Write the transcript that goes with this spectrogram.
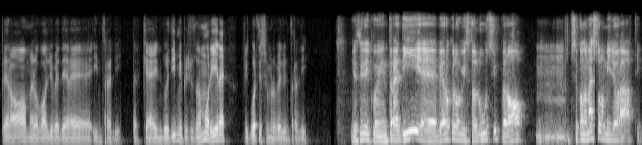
però me lo voglio vedere in 3D perché in 2D mi è piaciuto da morire, figurati se me lo vedo in 3D. Io ti dico, in 3D è vero che l'ho visto a luci, però mm, secondo me sono migliorati.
